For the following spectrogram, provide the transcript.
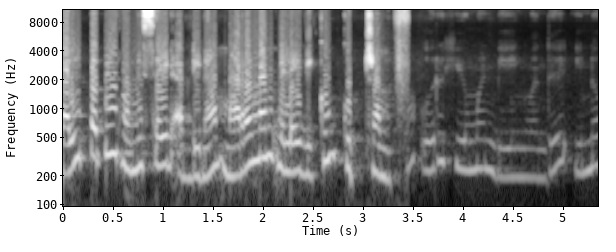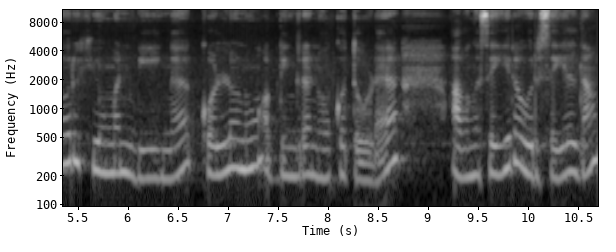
culpable homicide அப்படின்னா மரணம் விளைவிக்கும் குற்றம் ஒரு ஹியூமன் பீயிங் வந்து இன்னொரு ஹியூமன் பீயிங்கை கொல்லணும் அப்படிங்கிற நோக்கத்தோட அவங்க செய்கிற ஒரு செயல் தான்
